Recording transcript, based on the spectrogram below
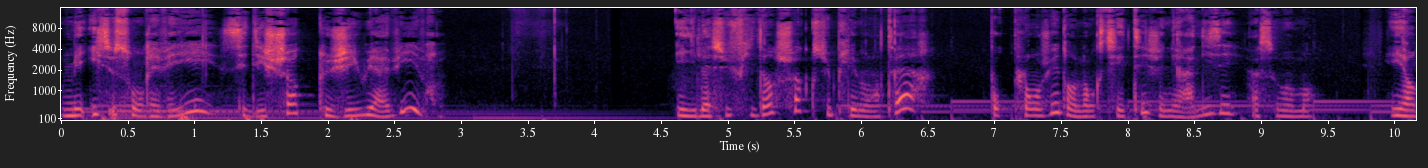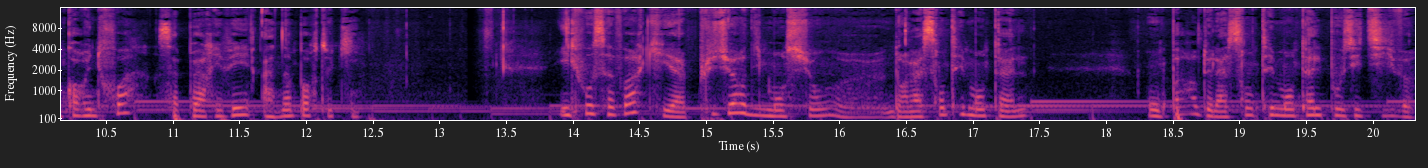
Mais ils se sont réveillés, c'est des chocs que j'ai eu à vivre. Et il a suffi d'un choc supplémentaire pour plonger dans l'anxiété généralisée à ce moment. Et encore une fois, ça peut arriver à n'importe qui. Il faut savoir qu'il y a plusieurs dimensions euh, dans la santé mentale. On parle de la santé mentale positive,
